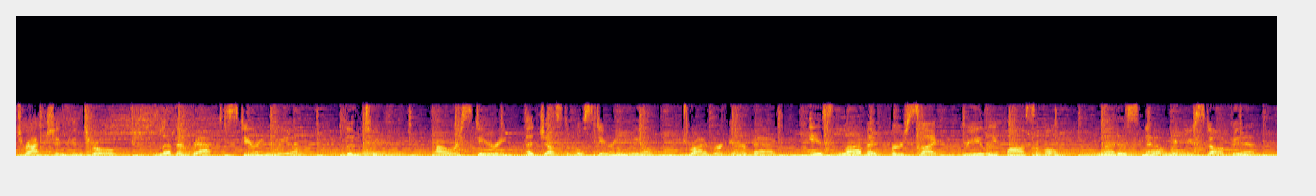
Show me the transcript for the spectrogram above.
traction control, leather-wrapped steering wheel, Bluetooth, power steering, adjustable steering wheel, driver airbag. Is love at first sight really possible? Let us know when you stop in.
